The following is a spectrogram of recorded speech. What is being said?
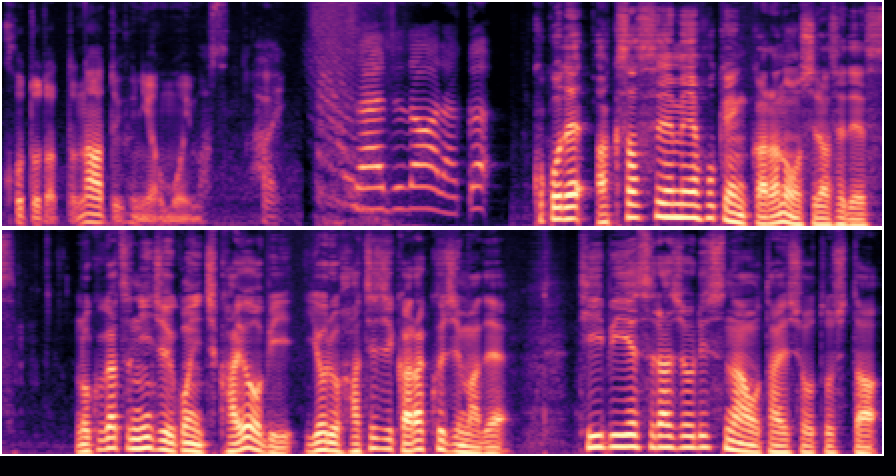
ことだったなというふうには思います。はい、政治道楽ここでアクサス生命保険からのお知らせです。6月25日火曜日夜8時から9時まで TBS ラジオリスナーを対象とした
